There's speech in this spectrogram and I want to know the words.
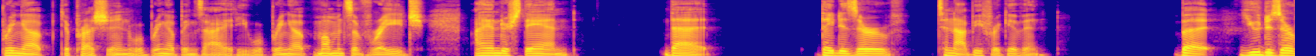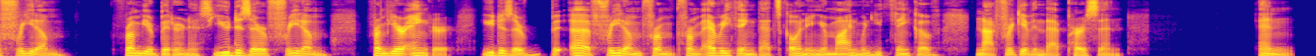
bring up depression will bring up anxiety will bring up moments of rage i understand that they deserve to not be forgiven. But you deserve freedom from your bitterness. You deserve freedom from your anger. You deserve uh, freedom from from everything that's going in your mind when you think of not forgiving that person. And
